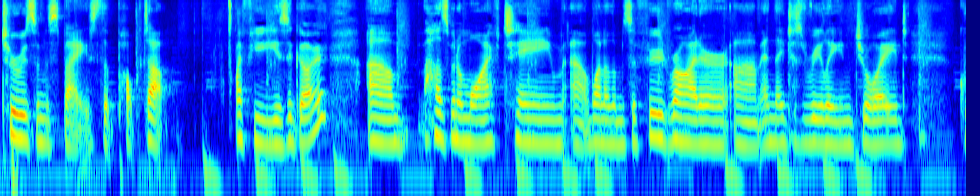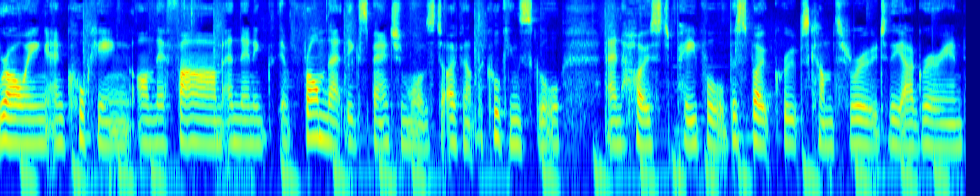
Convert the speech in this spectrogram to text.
tourism space that popped up a few years ago. Um, husband and wife team, uh, one of them's a food writer, um, and they just really enjoyed growing and cooking on their farm. And then from that, the expansion was to open up the cooking school and host people. Bespoke groups come through to the agrarian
